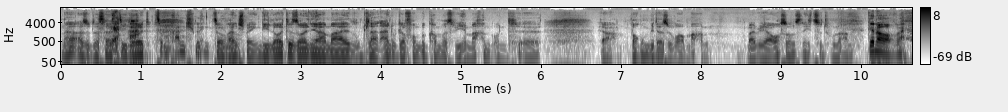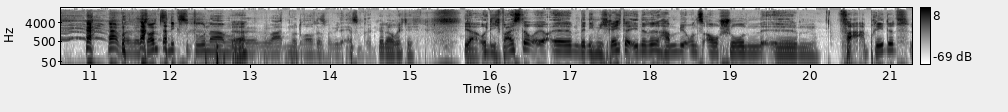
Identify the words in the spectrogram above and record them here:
Ne? Also das heißt, die Ja, Leute zum Randschmecken, Zum genau. Ranschmecken. Die Leute sollen ja mal einen kleinen Eindruck davon bekommen, was wir hier machen und äh, ja, warum wir das überhaupt machen. Weil wir ja auch sonst nichts zu tun haben. Genau, weil wir sonst nichts zu tun haben Ja. und wir warten nur drauf, dass wir wieder essen können. Genau, richtig. Ja, und ich weiß doch, äh, wenn ich mich recht erinnere, haben wir uns auch schon ähm, verabredet,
